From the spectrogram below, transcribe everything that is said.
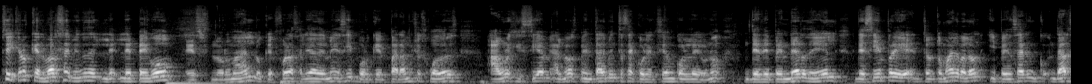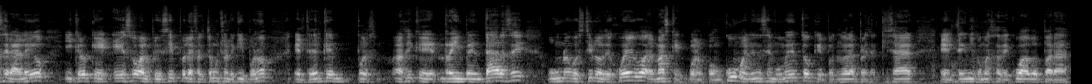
Sí, creo que el Barça le, le, pegó, es normal, lo que fue la salida de Messi, porque para muchos jugadores aún existía, al menos mentalmente, esa conexión con Leo, ¿no? De depender de él, de siempre tomar el balón y pensar en dársela a Leo, y creo que eso al principio le afectó mucho al equipo, ¿no? El tener que, pues, así que reinventarse un nuevo estilo de juego, además que, bueno, con Kuman en ese momento, que pues no era quizá el técnico más adecuado para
